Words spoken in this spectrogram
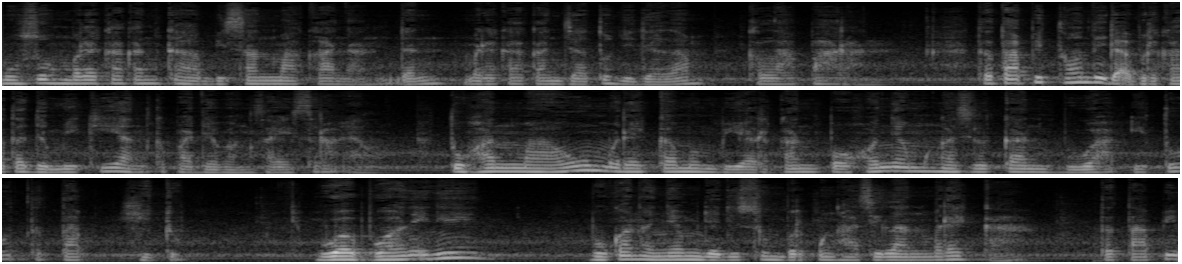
musuh mereka akan kehabisan makanan dan mereka akan jatuh di dalam kelaparan. Tetapi Tuhan tidak berkata demikian kepada bangsa Israel. Tuhan mau mereka membiarkan pohon yang menghasilkan buah itu tetap hidup. Buah-buahan ini bukan hanya menjadi sumber penghasilan mereka, tetapi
